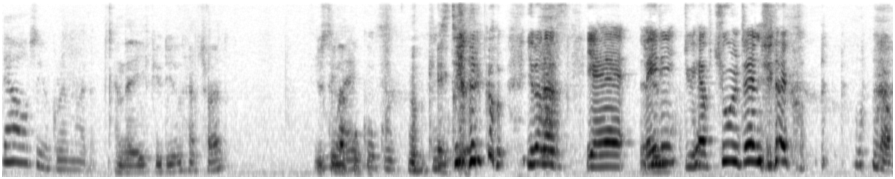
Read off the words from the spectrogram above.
they are also your grandmother. And then if you didn't have child, you still a cuckoo. cuckoo. Okay. You still a cuckoo. You know that's yeah, lady. Do you have children? Should I call? no.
